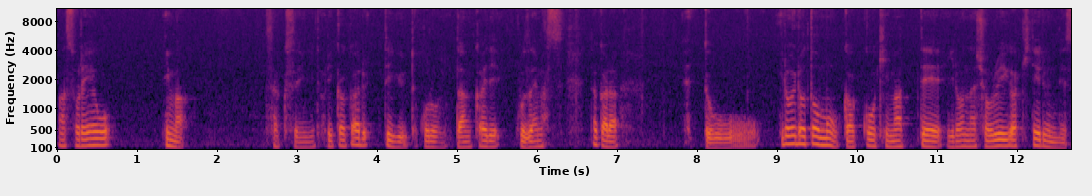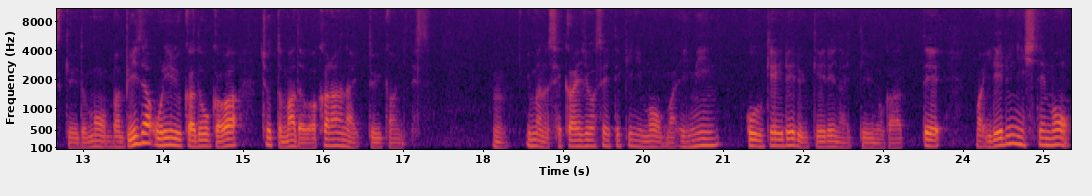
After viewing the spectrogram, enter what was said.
まあ、それを今作成に取り掛かるっていうところの段階でございます。だからえっといろいろともう学校決まっていろんな書類が来てるんですけれども、まあ、ビザ降りるかどうかはちょっとまだわからないという感じです、うん、今の世界情勢的にも、まあ、移民を受け入れる受け入れないっていうのがあって、まあ、入れるにしても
